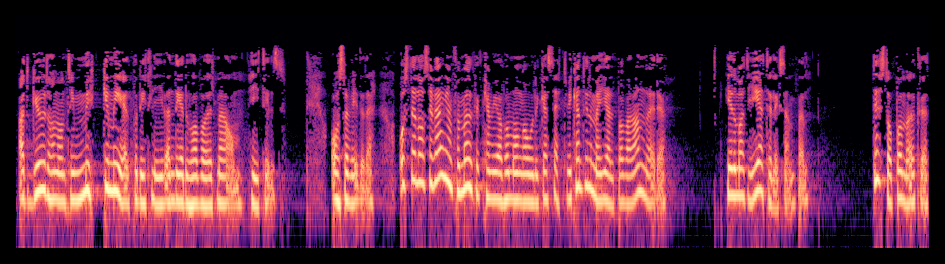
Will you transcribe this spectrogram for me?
att Gud har någonting mycket mer på ditt liv än det du har varit med om hittills. Och så vidare. Och ställa oss i vägen för mörkret kan vi göra på många olika sätt. Vi kan till och med hjälpa varandra i det. Genom att ge till exempel. Det stoppar mörkret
